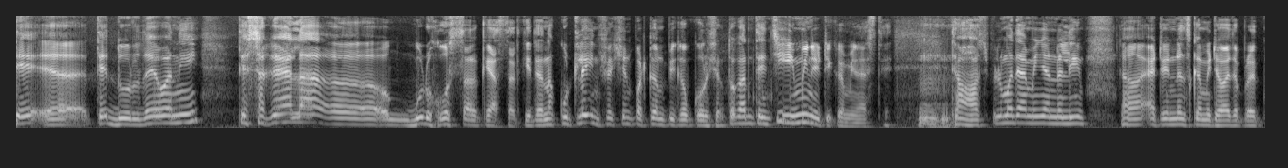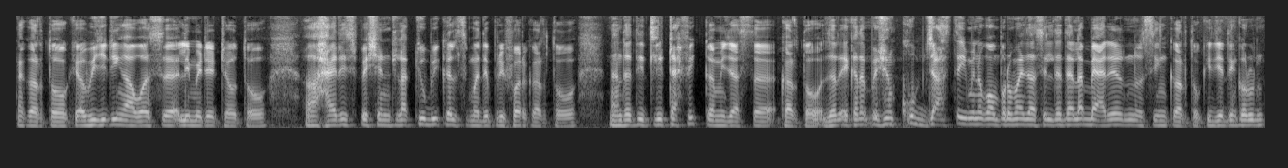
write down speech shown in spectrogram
ते ते दुर्दैवाने ते सगळ्याला गुड होस्टसारखे असतात की त्यांना कुठलंही इन्फेक्शन पटकन पिकअप करू शकतो कारण त्यांची इम्युनिटी कमी नसते. तेव्हा हॉस्पिटलमध्ये आम्ही जनरली अटेंडन्स कमी ठेवायचा प्रयत्न करतो किंवा व्हिजिटिंग आवर्स लिमिटेड ठेवतो. हाय रिस्क पेशंटला क्युबिकल्समध्ये प्रिफर करतो. नंतर तिथली ट्रॅफिक कमी जास्त करतो. जर एखादा पेशंट खूप जास्त इम्युनो कॉम्प्रोमाइज असेल तर त्याला बॅरियर नर्सिंग करतो की जेणेकरून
